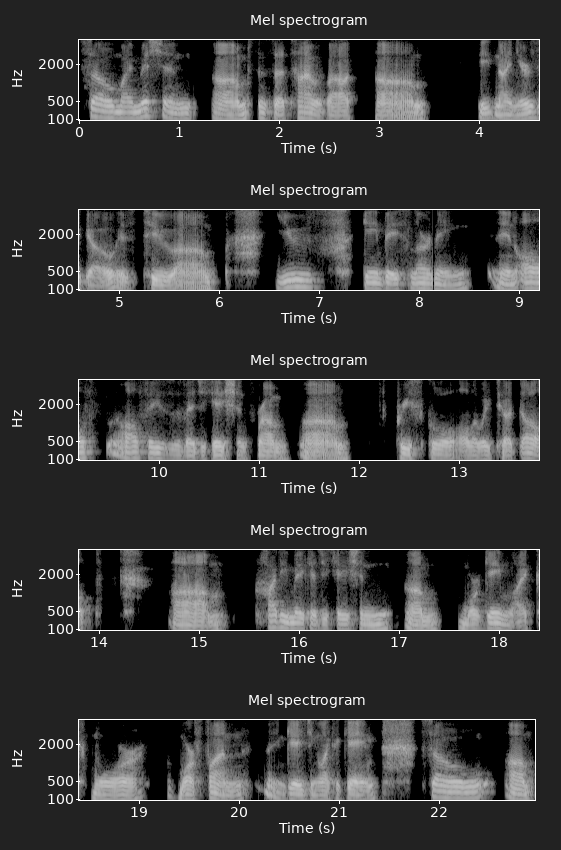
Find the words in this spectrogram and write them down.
So my mission um, since that time about um, eight, nine years ago is to um, use game-based learning in all, all phases of education from um, preschool all the way to adult. Um, how do you make education um, more game-like, more more fun, engaging like a game. So um,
